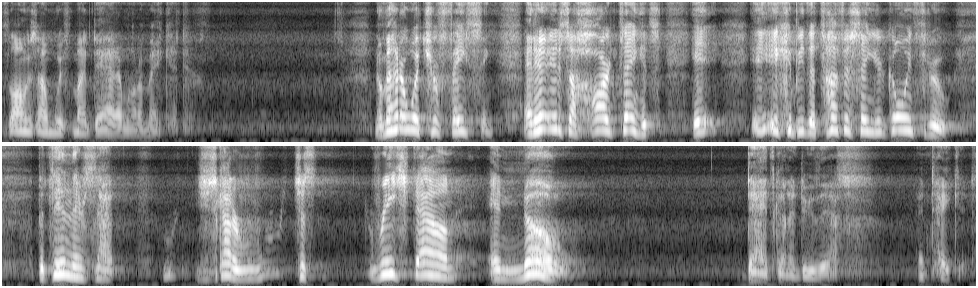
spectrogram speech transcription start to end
as long as I'm with my dad, I'm going to make it. No matter what you're facing. And it's a hard thing. It's, it, it can be the toughest thing you're going through. But then there's that, you just got to just reach down and know Dad's going to do this and take it.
